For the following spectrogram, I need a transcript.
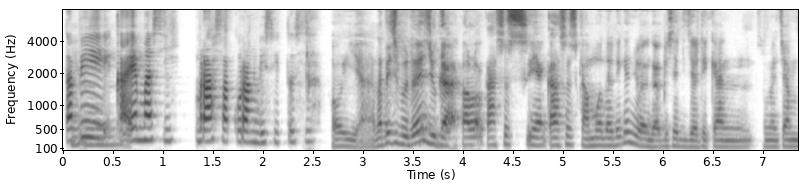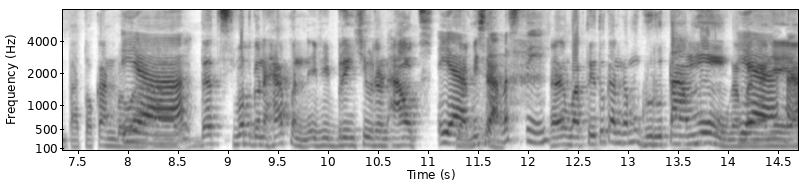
tapi Mm-mm. kayak masih merasa kurang di situ sih. Oh iya, tapi sebetulnya juga kalau kasus yang kasus kamu tadi kan juga nggak bisa dijadikan semacam patokan bahwa Iya. ah, that's what gonna happen if you bring children out. Iya, Nggak bisa. nggak mesti. Eh, waktu itu kan kamu guru tamu Iya, ya,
